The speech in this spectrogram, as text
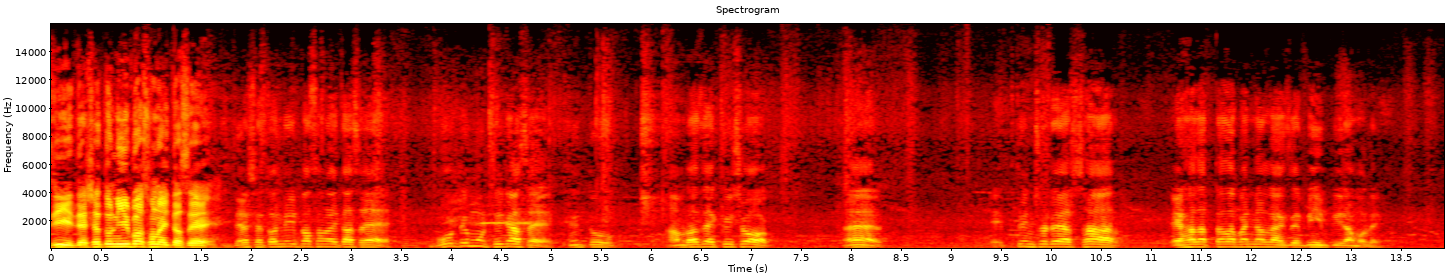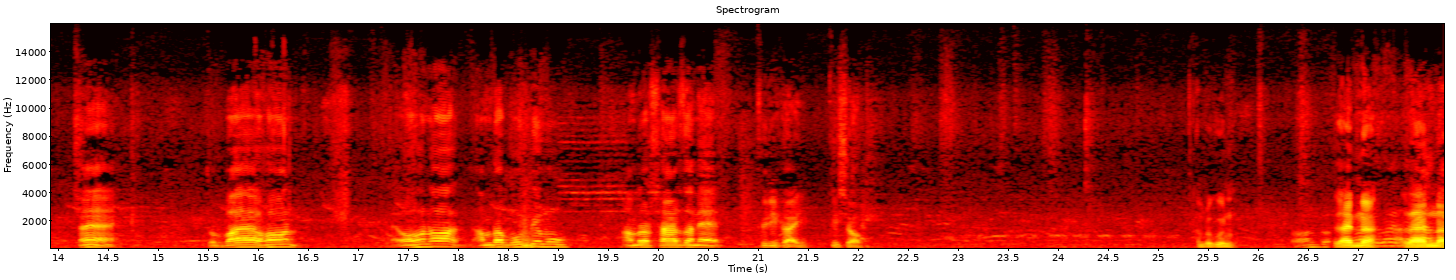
জি দেশে তো নির্বাচন আইতাছে। দেশে তো নির্বাচন হইতাছে ভোট দিমু ঠিক আছে কিন্তু আমরা যে কৃষক হ্যাঁ তিনশো টাকার সার এক হাজার টাকা বান্যা লাগছে বিএনপির আমলে। হ্যাঁ তো বা এখন এখন আমরা ভোট দিমু আমরা সার জানে ফ্রি পাই কৃষক। আমরা কোন? না না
